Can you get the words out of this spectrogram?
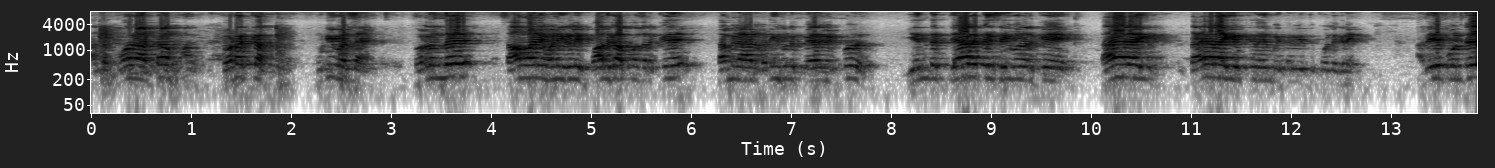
அந்த போராட்டம் தொடக்கம் முடிவல்ல. தொடர்ந்து சாமானிய வணிகர்களை பாதுகாப்பதற்கு தமிழ்நாடு வணிகர்கள் பேரமைப்பு எந்த தியாகத்தை செய்வதற்கு தயாராகி தயாராகி இருக்கிறது என்று தெரிவித்துக் கொள்கிறேன் அதே போன்று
